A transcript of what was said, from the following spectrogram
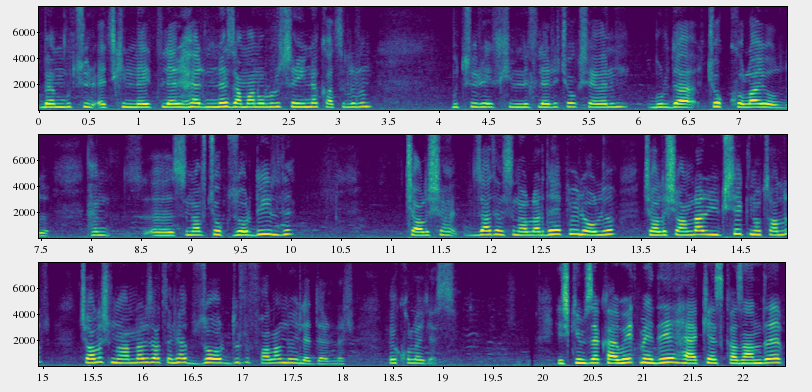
Ben bu tür etkinlikler her ne zaman olursa yine katılırım. Bu tür etkinlikleri çok severim. Burada çok kolay oldu. Hem e, sınav çok zor değildi. Çalışan zaten sınavlarda hep öyle oluyor. Çalışanlar yüksek not alır. Çalışmayanlar zaten hep zordur falan öyle derler. Ve kolay gelsin. Hiç kimse kaybetmedi. Herkes kazandı.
